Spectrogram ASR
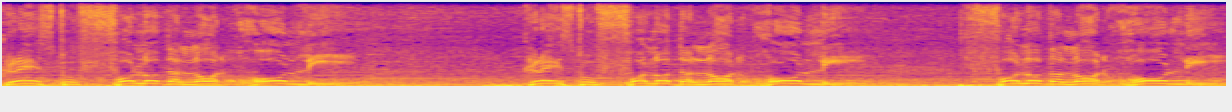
Grace to follow the Lord wholly grace to follow the Lord wholly. Follow the Lord wholly.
